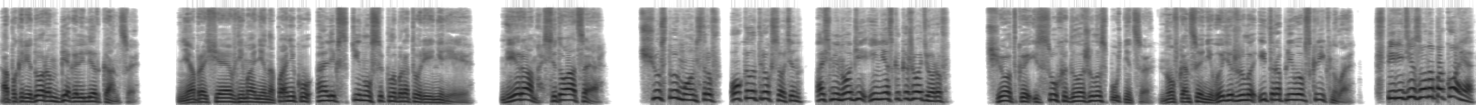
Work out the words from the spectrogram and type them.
а по коридорам бегали лерканцы. Не обращая внимания на панику, Алекс кинулся к лаборатории Нереи. «Миром, ситуация!» «Чувствую монстров. Около трех сотен. Осьминоги и несколько живодеров». Четко и сухо доложила спутница, но в конце не выдержала и торопливо вскрикнула. «Впереди зона покоя!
